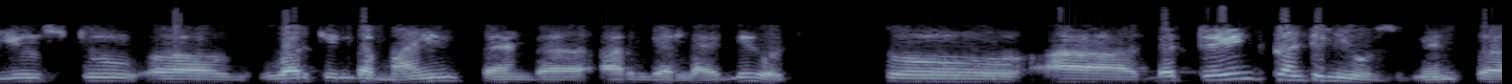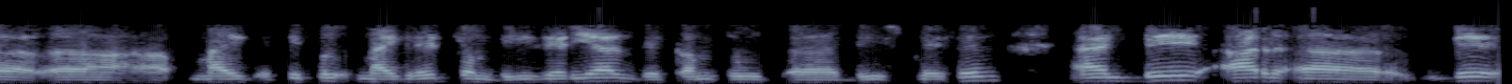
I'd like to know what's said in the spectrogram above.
used to work in the mines and earn their livelihood. So uh, the trend continues. Means uh, uh, my, people migrate from these areas. They come to uh, these places, and they are uh, they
